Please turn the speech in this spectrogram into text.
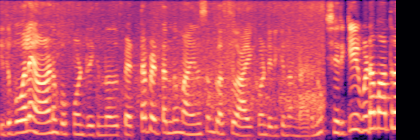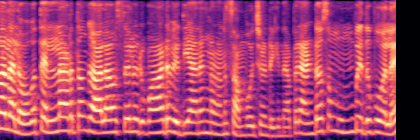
ഇതുപോലെയാണ് പൊയ്ക്കൊണ്ടിരിക്കുന്നത് പെട്ട പെട്ടെന്ന് മൈനസും പ്ലസും ആയിക്കൊണ്ടിരിക്കുന്നുണ്ടായിരുന്നു. ശരിക്കും ഇവിടെ മാത്രമല്ല ലോകത്ത് എല്ലായിടത്തും കാലാവസ്ഥയിൽ ഒരുപാട് വ്യതിയാനങ്ങളാണ് സംഭവിച്ചുകൊണ്ടിരിക്കുന്നത് അപ്പോൾ രണ്ട് ദിവസം മുമ്പ് ഇതുപോലെ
